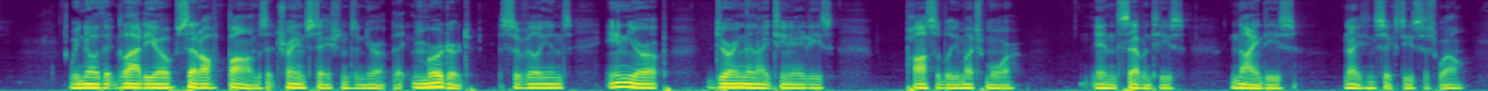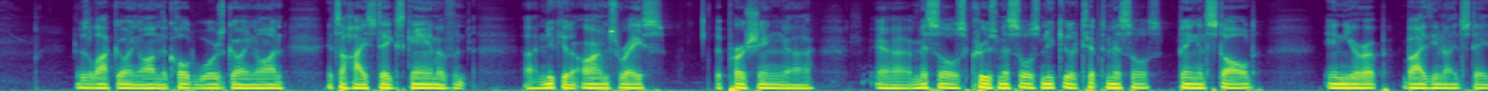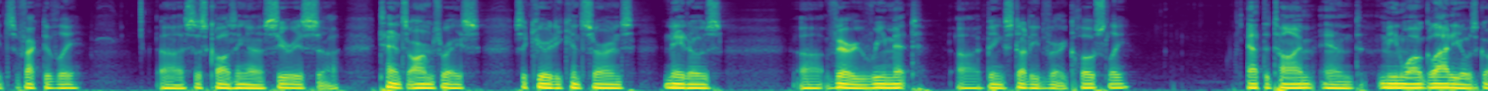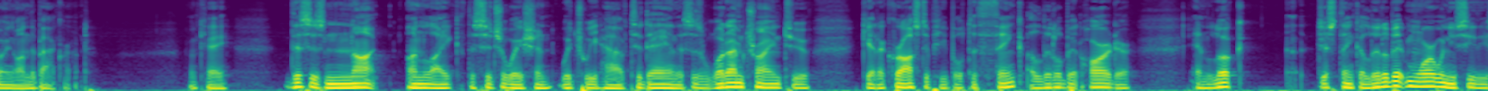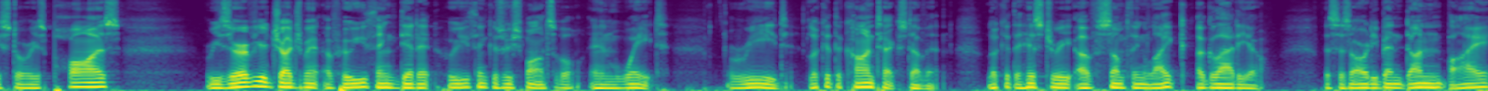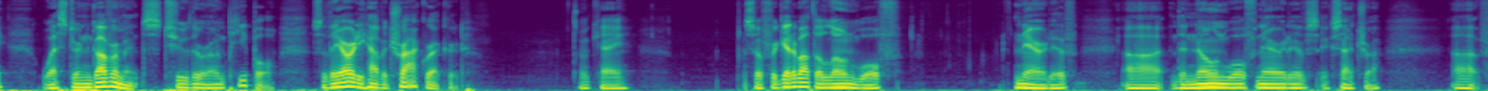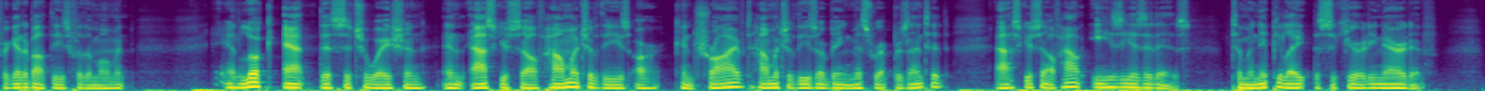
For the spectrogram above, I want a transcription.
We know that Gladio set off bombs at train stations in Europe that murdered civilians in Europe during the 1980s, possibly much more in 70s, 90s, 1960s as well. There's a lot going on. The Cold War is going on. It's a high stakes game of a nuclear arms race. The Pershing uh, uh, missiles, cruise missiles, nuclear tipped missiles being installed in Europe by the United States effectively. Uh, this is causing a serious, uh, tense arms race, security concerns, NATO's uh, very remit uh, being studied very closely at the time, and meanwhile, Gladio is going on in the background. Okay, this is not unlike the situation which we have today, and this is what I'm trying to get across to people to think a little bit harder and look, uh, just think a little bit more when you see these stories. Pause, reserve your judgment of who you think did it, who you think is responsible, and wait. Read, look at the context of it. Look at the history of something like a Gladio. This has already been done by Western governments to their own people. So they already have a track record. Okay. So forget about the lone wolf narrative, uh, the known wolf narratives, etc. Uh, forget about these for the moment and look at this situation and ask yourself how much of these are contrived, how much of these are being misrepresented. Ask yourself how easy as it is to manipulate the security narrative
